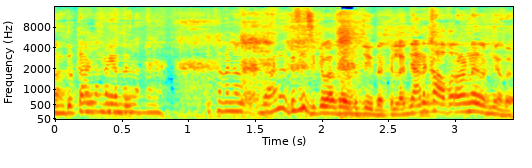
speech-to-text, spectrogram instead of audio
എന്തുട്ട് ടാക്കിങ് അത് ഞാനൊരു ഫിസിക്കൽ അസോൾട്ട് ചെയ്തിട്ടില്ല. ഞാൻ കവറാണ് എറിഞ്ഞത്.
